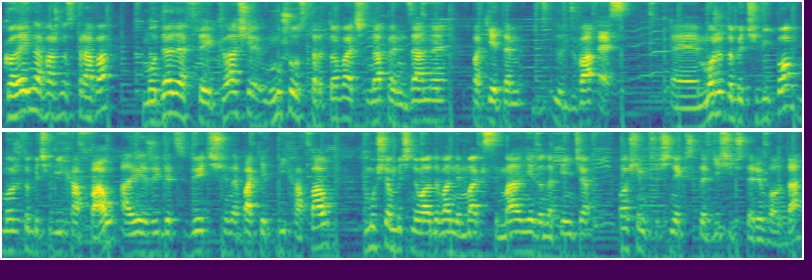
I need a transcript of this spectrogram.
Kolejna ważna sprawa, modele w tej klasie muszą startować napędzane pakietem 2S. E, może to być LiPo, może to być Licha V, ale jeżeli decydujecie się na pakiet Licha V, muszą być naładowany maksymalnie do napięcia 8,44 V.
